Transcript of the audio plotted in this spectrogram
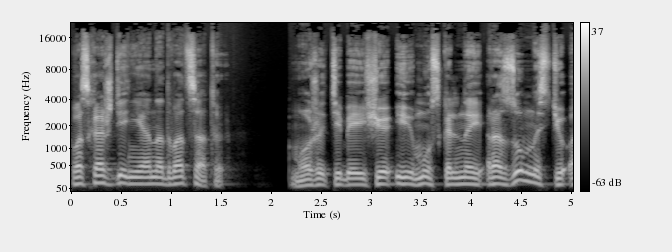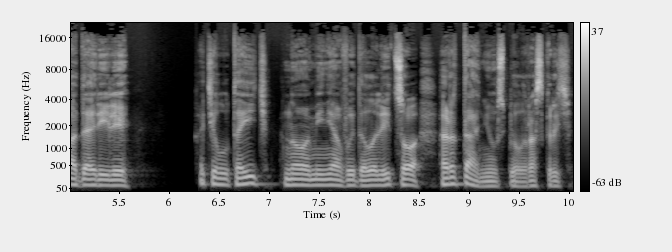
восхождения на двадцатую. Может, тебе еще и мускульной разумностью одарили?» Хотел утаить, но меня выдало лицо, рта не успел раскрыть.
